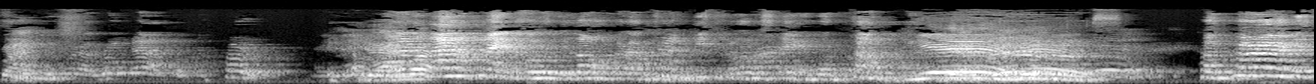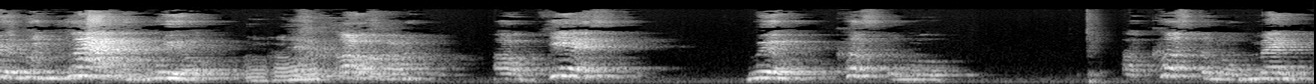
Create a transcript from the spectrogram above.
Right. I wrote down for confirmed. Yeah. I, I don't plan to hold it long, but I'm trying to get you to understand what I'm talking about. Yeah. Yes. Confirmed is to comply will Uh-huh. of, of yes, will customer, a customer man.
